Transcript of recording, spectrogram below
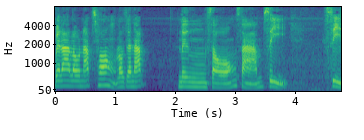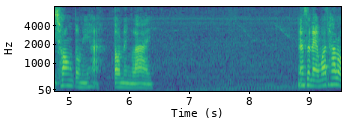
เวลาเรานับช่องเราจะนับหนึ่งสองสามสี่สี่ช่องตรงนี้ค่ะ ต่อหนึ่งลาย นั่นแสดงว่าถ้าเรา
